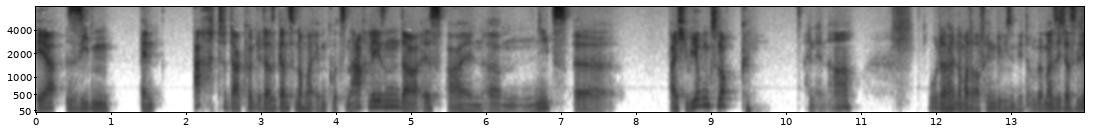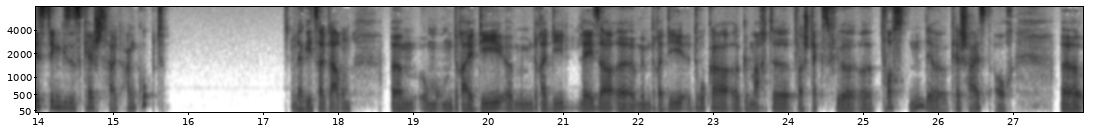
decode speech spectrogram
R7N8. Da könnt ihr das Ganze nochmal eben kurz nachlesen. Da ist ein ähm, Needs äh, Archivierungslog, ein NA, wo da halt nochmal darauf hingewiesen wird. Und wenn man sich das Listing dieses Caches halt anguckt, da geht's halt darum, ähm, um, um 3D, äh, mit dem 3D-Laser, äh, mit dem 3D-Drucker äh, gemachte Verstecks für äh, Pfosten. Der Cache heißt auch äh, äh,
